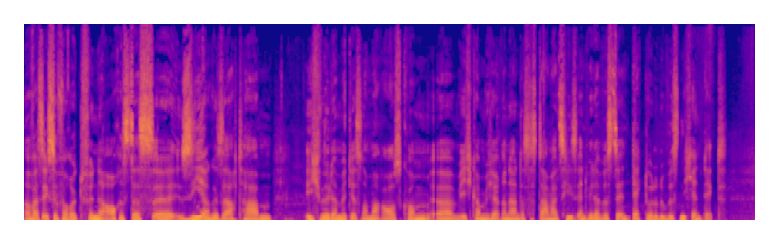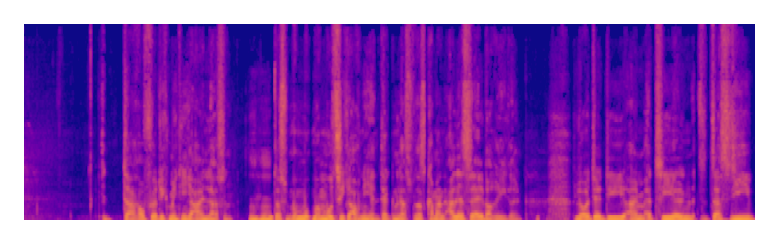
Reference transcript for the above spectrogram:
Aber was ich so verrückt finde auch, ist, dass äh, Sie ja gesagt haben, ich will damit jetzt nochmal rauskommen. Äh, ich kann mich erinnern, dass es damals hieß, entweder wirst du entdeckt oder du wirst nicht entdeckt. Darauf würde ich mich nicht einlassen. Mhm. Das, man, man muss sich auch nicht entdecken lassen. Das kann man alles selber regeln. Leute, die einem erzählen, dass sie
